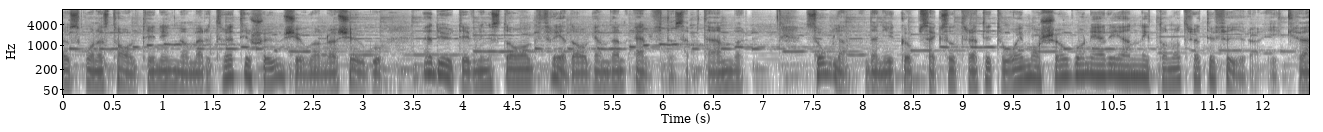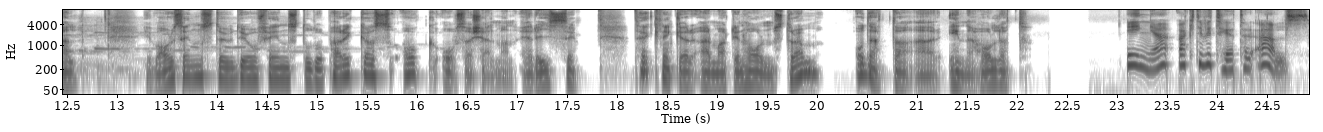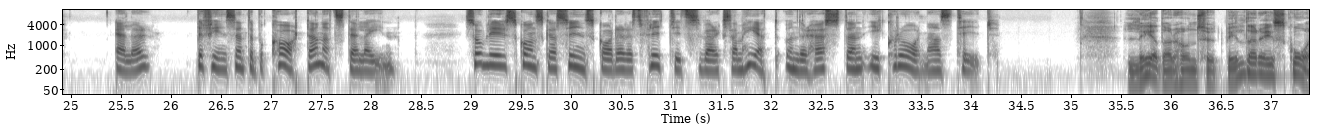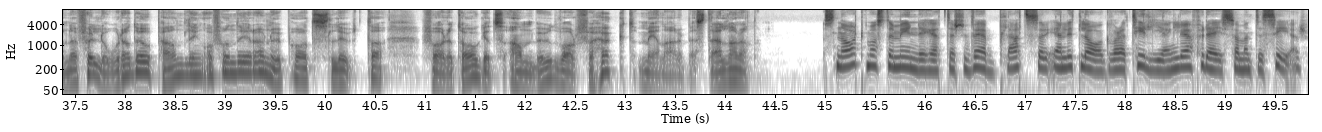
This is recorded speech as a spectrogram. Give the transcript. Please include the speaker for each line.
Speaker 1: Välkommen Skånes taltidning nummer 37 2020 med utgivningsdag fredagen den 11 september. Solen den gick upp 6.32 i morse och går ner igen 19.34 ikväll. I var sin studio finns Dodo Parikas och Åsa Kjellman Erisi. Tekniker är Martin Holmström och detta är innehållet.
Speaker 2: Inga aktiviteter alls. Eller, det finns inte på kartan att ställa in. Så blir skånska synskadades fritidsverksamhet under hösten i coronans tid.
Speaker 1: Ledarhundsutbildare i Skåne förlorade upphandling och funderar nu på att sluta. Företagets anbud var för högt, menar beställaren.
Speaker 2: Snart måste myndigheters webbplatser enligt lag vara tillgängliga för dig som inte ser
